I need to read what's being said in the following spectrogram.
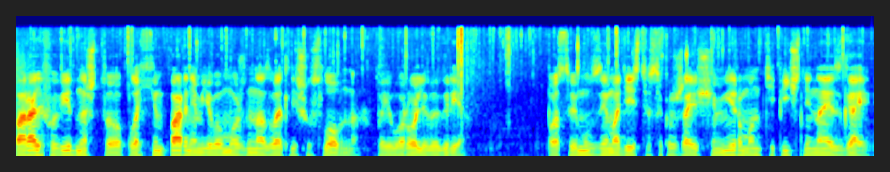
По Ральфу видно, что плохим парнем его можно назвать лишь условно, по его роли в игре. По своему взаимодействию с окружающим миром он типичный nice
